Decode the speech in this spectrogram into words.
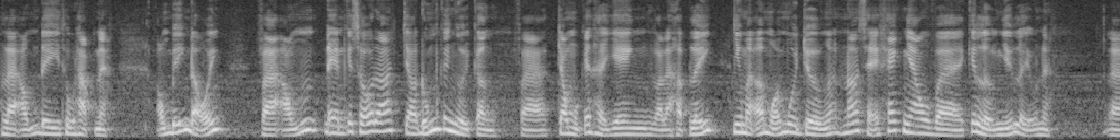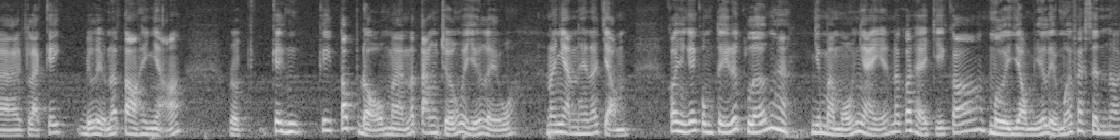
là ông đi thu thập nè, ông biến đổi và ổng đem cái số đó cho đúng cái người cần và trong một cái thời gian gọi là hợp lý. Nhưng mà ở mỗi môi trường á, nó sẽ khác nhau về cái lượng dữ liệu nè. Là là cái dữ liệu nó to hay nhỏ. Rồi cái cái tốc độ mà nó tăng trưởng về dữ liệu nó nhanh hay nó chậm. Có những cái công ty rất lớn ha nhưng mà mỗi ngày nó có thể chỉ có 10 dòng dữ liệu mới phát sinh thôi.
